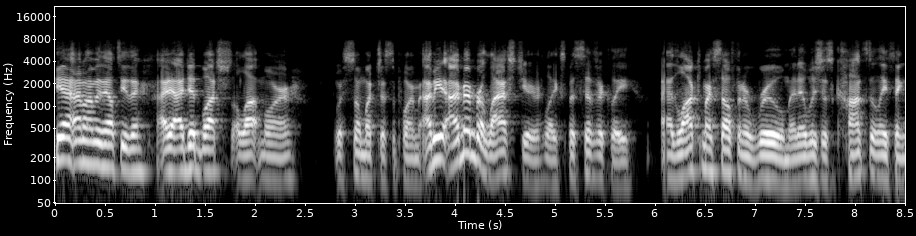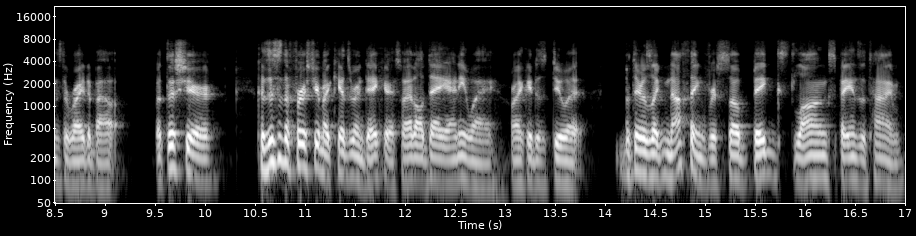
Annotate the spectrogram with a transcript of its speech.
yeah, I don't have anything else either. I, I did watch a lot more with so much disappointment. I mean, I remember last year, like specifically, I locked myself in a room and it was just constantly things to write about. But this year, because this is the first year my kids were in daycare, so I had all day anyway, where I could just do it. But there was like nothing for so big, long spans of time.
